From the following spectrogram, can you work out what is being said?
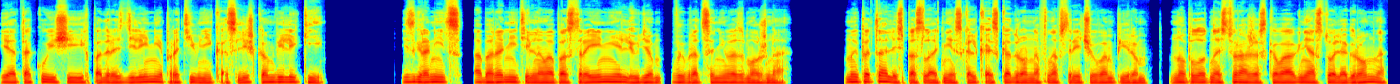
и атакующие их подразделения противника слишком велики. Из границ оборонительного построения людям выбраться невозможно. Мы пытались послать несколько эскадронов навстречу вампирам, но плотность вражеского огня столь огромна,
